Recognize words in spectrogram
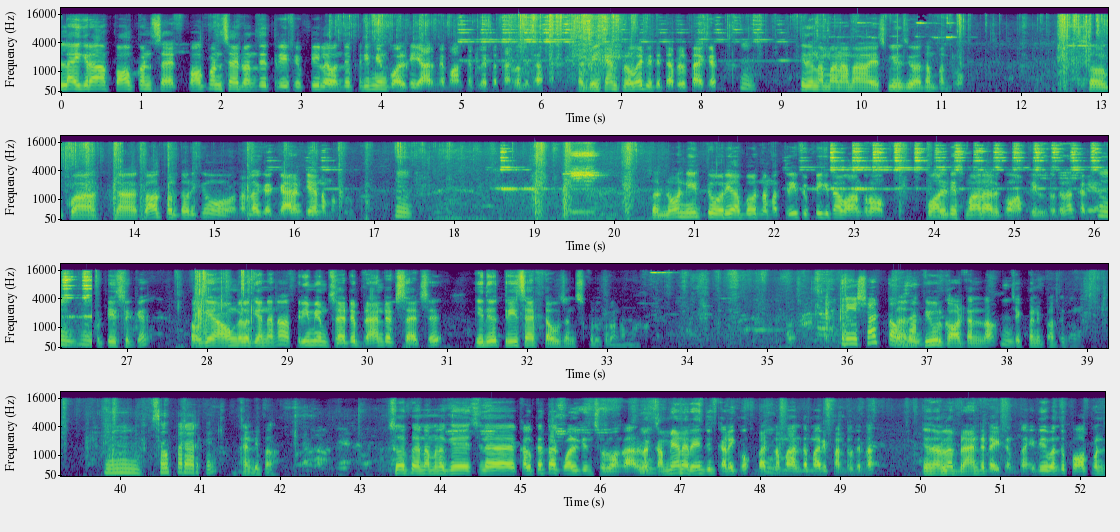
lycra popcorn set popcorn set வந்து த்ரீ ஃபிஃப்டியில் வந்து ப்ரீமியம் குவாலிட்டி யாருமே மார்க்கெட்டில் இப்போ தர்றதில்ல. But we can provide with double packet இது நம்ம நம்ம எக்ஸ்க்ளூசிவாக தான் பண்ணுறோம் ஸோ கிளாத் பொறுத்த வரைக்கும் நல்ல கேரண்டியாக நம்ம கொடுப்போம். So no need to worry about நம்ம த்ரீ ஃபிஃப்டிக்கு தான் வாங்குறோம். குவாலிட்டி ஸ்மாராக இருக்கும் அப்படின்றதெல்லாம் கிடையாது. குட்டீஸுக்கு. ஓகே அவங்களுக்கு என்னன்னா ப்ரீமியம் ஷர்ட்டு பிராண்டட் ஷர்ட்ஸு இது த்ரீ ஷர்ட் தௌசண்ட்ஸ் கொடுக்குறோம் நம்ம. Three shirt thousand pure cotton தான். செக் பண்ணி பார்த்துக்கோங்க. ம் சூப்பரா இருக்கு. கண்டிப்பா. ஸோ இப்போ நம்மளுக்கு சில கல்கத்தா குவாலிட்டின்னு சொல்லுவாங்க. அதெல்லாம் கம்மியான ரேஞ்சும் கிடைக்கும். பட் நம்ம அந்த மாதிரி பண்றதுன்னா இது நல்ல பிராண்டட் ஐட்டம் தான். இது வந்து பாப்கார்ன்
